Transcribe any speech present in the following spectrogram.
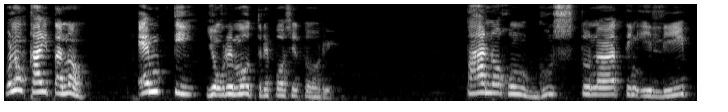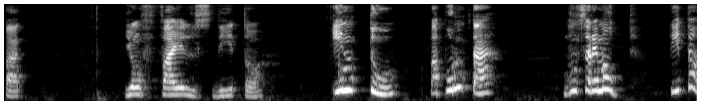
Walang kahit ano. Empty yung remote repository. Paano kung gusto nating ilipat yung files dito into, papunta, dun sa remote. Dito.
